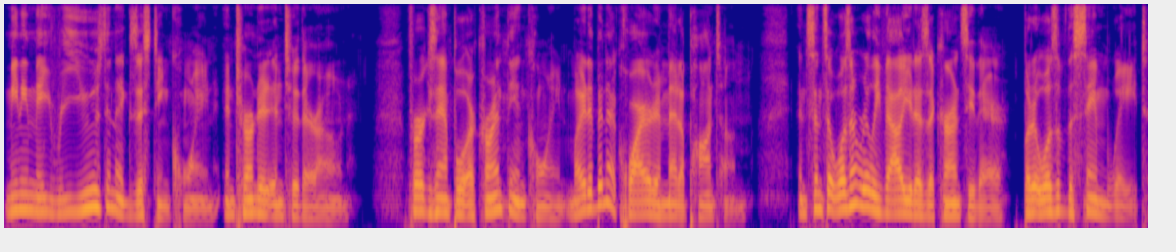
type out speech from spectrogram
meaning they reused an existing coin and turned it into their own. For example, a Corinthian coin might have been acquired in Metapontum, and since it wasn't really valued as a currency there, but it was of the same weight,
